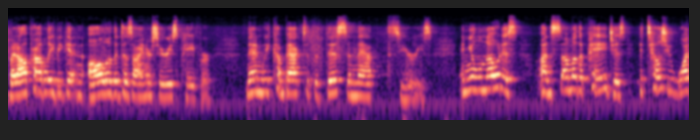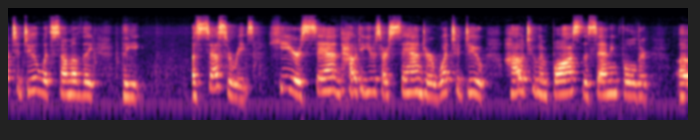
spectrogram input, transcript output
But I'll probably be getting all of the designer series paper. Then we come back to the this and that series. And you'll notice on some of the pages, it tells you what to do with some of the, the accessories. Here, sand, how to use our sander, what to do, how to emboss the sanding folder, uh,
